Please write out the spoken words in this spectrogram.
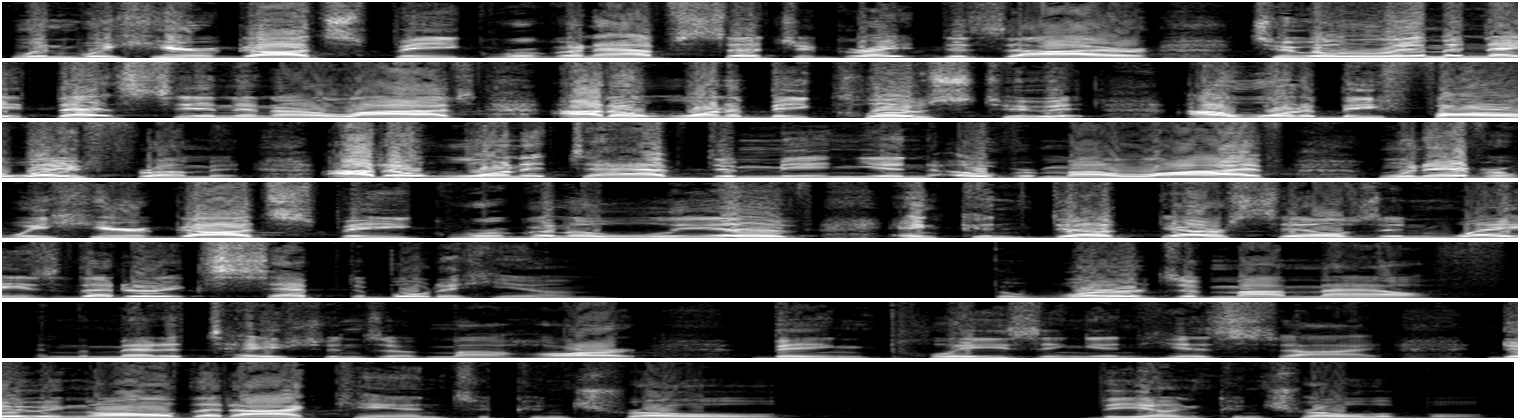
When we hear God speak, we're going to have such a great desire to eliminate that sin in our lives. I don't want to be close to it. I want to be far away from it. I don't want it to have dominion over my life. Whenever we hear God speak, we're going to live and conduct ourselves in ways that are acceptable to Him. The words of my mouth and the meditations of my heart being pleasing in His sight, doing all that I can to control the uncontrollable.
